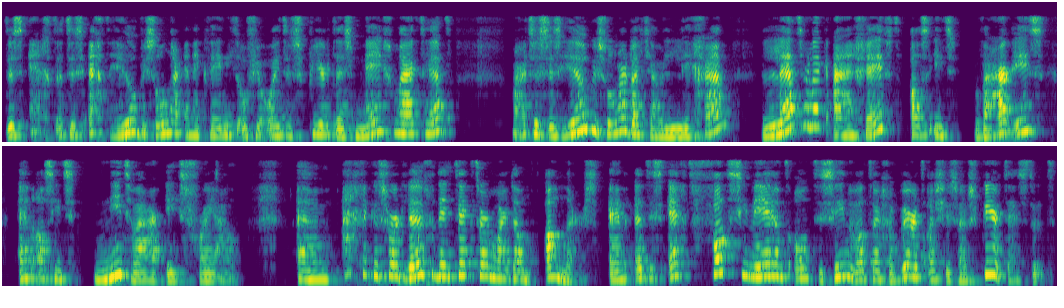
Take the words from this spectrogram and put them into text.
Dus echt, het is echt heel bijzonder. En ik weet niet of je ooit een spiertest meegemaakt hebt. Maar het is dus heel bijzonder dat jouw lichaam letterlijk aangeeft als iets waar is en als iets niet waar is voor jou. Ehm, eigenlijk een soort leugendetector, maar dan anders. En het is echt fascinerend om te zien wat er gebeurt als je zo'n spiertest doet.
